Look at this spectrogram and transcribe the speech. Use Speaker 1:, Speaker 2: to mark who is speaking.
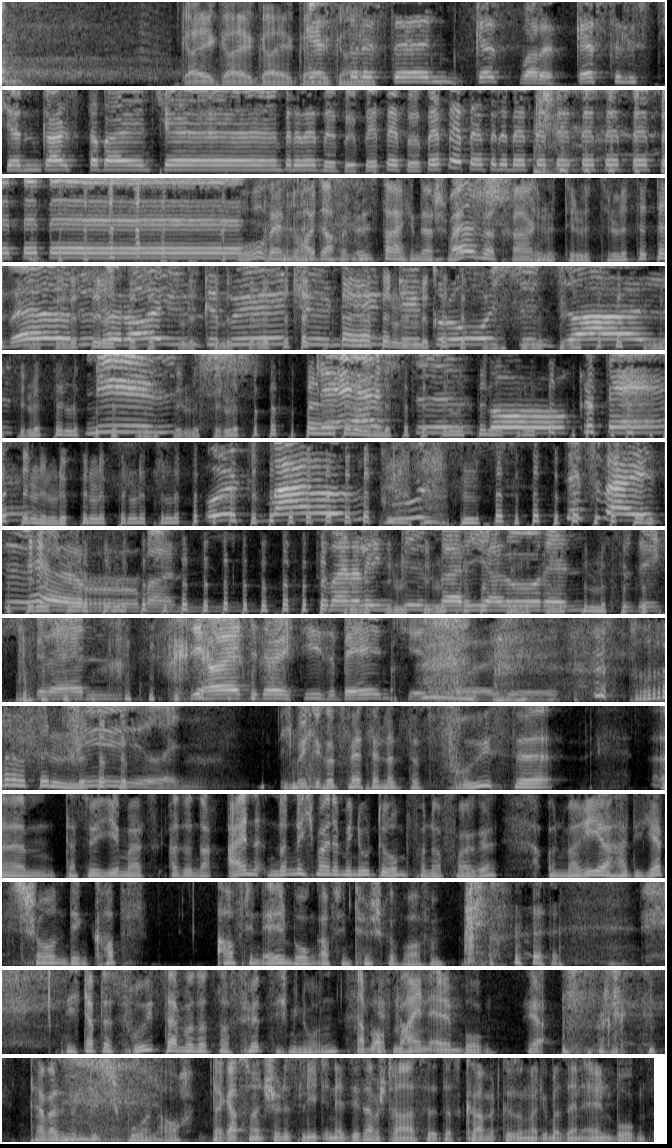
Speaker 1: action.
Speaker 2: Geil, geil, geil, geil, geil.
Speaker 3: Gästelisten, Gäst, warte, Gästelistchen, Geisterbändchen.
Speaker 4: Oh, werden wir heute auch in Österreich und der Schweiz
Speaker 3: Das-
Speaker 4: übertragen.
Speaker 3: Werden hereingebeten in den großen Saal. Nils, Gäste, Vogelbär und Markus, der zweite Hermann. Zu meiner Linken Maria Lorenz und ich. Werden Sie heute durch diese Bändchen führen.
Speaker 4: Ich möchte kurz feststellen, das ist das früheste, ähm, dass wir jemals, also nach ein, noch nicht mal eine Minute rum von der Folge und Maria hat jetzt schon den Kopf auf den Ellenbogen auf den Tisch geworfen. ich glaube, das früheste haben wir sonst noch 40 Minuten.
Speaker 2: Aber auf
Speaker 4: Jetzt
Speaker 2: meinen
Speaker 4: war's-
Speaker 2: Ellenbogen.
Speaker 4: Ja. Teilweise mit Bissspuren auch.
Speaker 2: Da gab es mal ein schönes Lied in der Sesamstraße, das Kermit gesungen hat über seinen Ellenbogen.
